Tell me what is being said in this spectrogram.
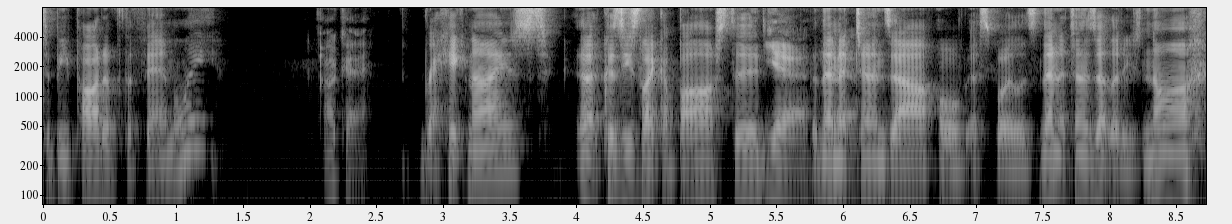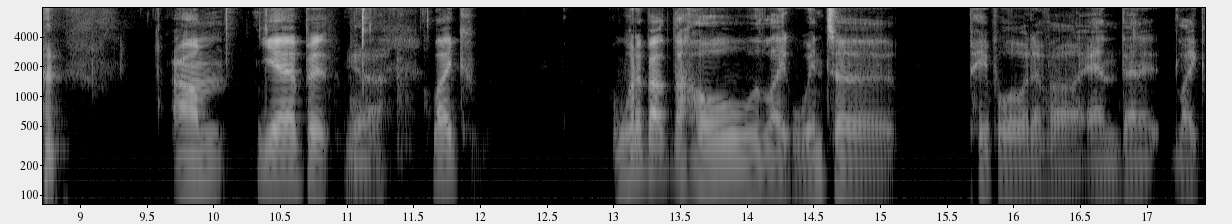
to be part of the family, okay, recognized because he's like a bastard. yeah. But then yeah. it turns out, or uh, spoilers. Then it turns out that he's not. um, yeah, but yeah. like, what about the whole like winter people or whatever, and then it like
